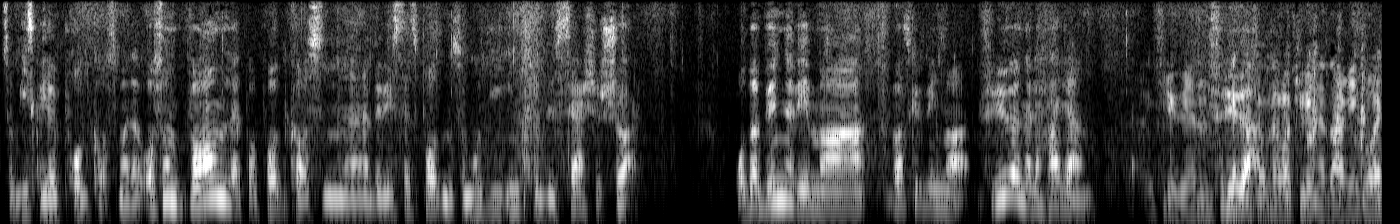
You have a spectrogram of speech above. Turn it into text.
som vi skal gjøre podkast med. Og som vanlig på podkasten eh, Bevissthetspodden, så må de introdusere seg sjøl. Og da begynner vi med Hva skal vi begynne med? Fruen eller herren? Fruen. Fruen. Ettersom det var kvinnedag i går.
